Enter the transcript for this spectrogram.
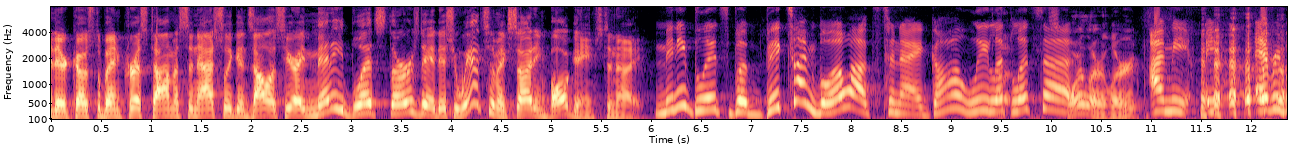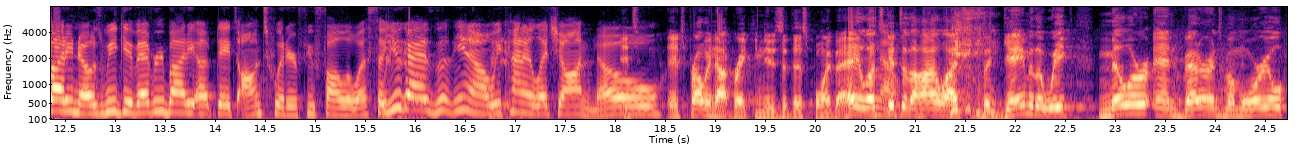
there, Coastal Bend. Chris Thomas and Ashley Gonzalez here. A mini blitz Thursday edition. We had some exciting ball games tonight. Mini blitz, but big time blowouts tonight. Golly, let, uh, let's. Uh, Spoiler alert. I mean, everybody knows we give everybody updates on Twitter if you follow us. So we you do. guys, you know, we, we kind of let you on know. It's, it's, probably not breaking news at this point, but hey, let's no. get to the highlights. the game of the week: Miller and Veterans Memorial.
